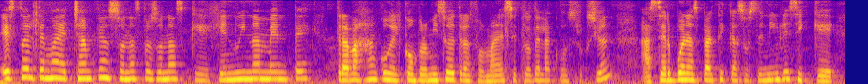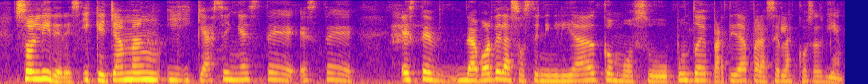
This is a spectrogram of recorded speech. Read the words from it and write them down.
esto del tema de Champions son las personas que genuinamente trabajan con el compromiso de transformar el sector de la construcción, hacer buenas prácticas sostenibles y que son líderes y que llaman y, y que hacen este, este, este labor de la sostenibilidad como su punto de partida para hacer las cosas bien.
